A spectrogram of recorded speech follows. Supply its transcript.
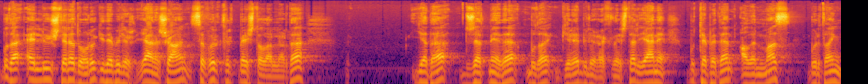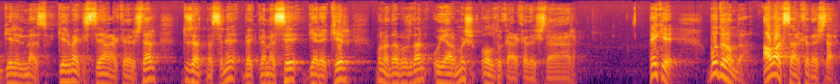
Bu da 53'lere doğru gidebilir. Yani şu an 0.45 dolarlarda ya da düzeltmeye de bu da girebilir arkadaşlar. Yani bu tepeden alınmaz, buradan girilmez. Girmek isteyen arkadaşlar düzeltmesini beklemesi gerekir. Bunu da buradan uyarmış olduk arkadaşlar. Peki bu durumda AVAX arkadaşlar.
